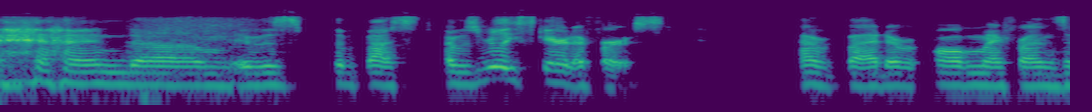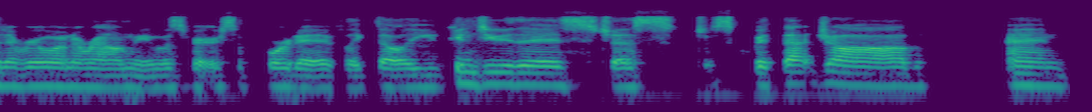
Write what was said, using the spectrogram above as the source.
And um, it was the best. I was really scared at first, uh, but all my friends and everyone around me was very supportive. Like, Della, you can do this. Just just quit that job and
